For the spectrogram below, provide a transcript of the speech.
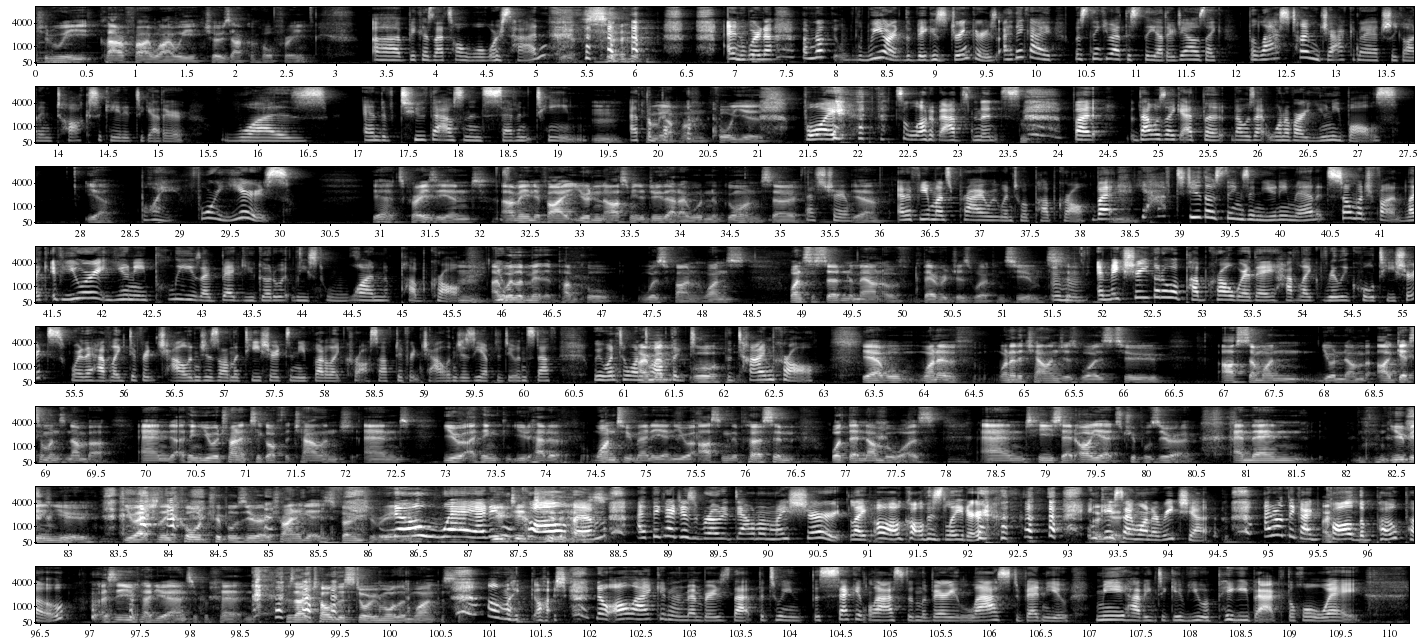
Should we clarify why we chose alcohol free? Uh, because that's all Woolworths had. Yes. and we're not, I'm not, we aren't the biggest drinkers. I think I was thinking about this the other day. I was like, the last time Jack and I actually got intoxicated together was end of 2017 mm, at coming the bo- up on four years boy that's a lot of abstinence but that was like at the that was at one of our uni balls. Yeah. Boy, four years. Yeah, it's crazy, and I mean, if I you didn't ask me to do that, I wouldn't have gone. So that's true. Yeah. And a few months prior, we went to a pub crawl. But mm. you have to do those things in uni, man. It's so much fun. Like if you are at uni, please, I beg you, go to at least one pub crawl. Mm. I will admit that pub crawl was fun once once a certain amount of beverages were consumed. Mm-hmm. And make sure you go to a pub crawl where they have like really cool t-shirts, where they have like different challenges on the t-shirts, and you've got to like cross off different challenges you have to do and stuff. We went to one called the, well, the time crawl. Yeah, well, one of one of the challenges was to ask someone your number. I get someone's number, and I think you were trying to tick off the challenge, and you I think you'd had a one too many, and you were asking the person what their number was, and he said, "Oh yeah, it's triple zero. and then. You being you, you actually called triple zero trying to get his phone to ring. No way! I didn't did call them. I think I just wrote it down on my shirt. Like, oh, I'll call this later, in case I want to reach you. I don't think I called the popo. I see you've had your answer prepared because I've told this story more than once. Oh my gosh. No, all I can remember is that between the second last and the very last venue, me having to give you a piggyback the whole way.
